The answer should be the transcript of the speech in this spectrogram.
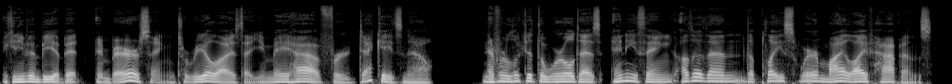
It can even be a bit embarrassing to realize that you may have, for decades now, never looked at the world as anything other than the place where my life happens.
